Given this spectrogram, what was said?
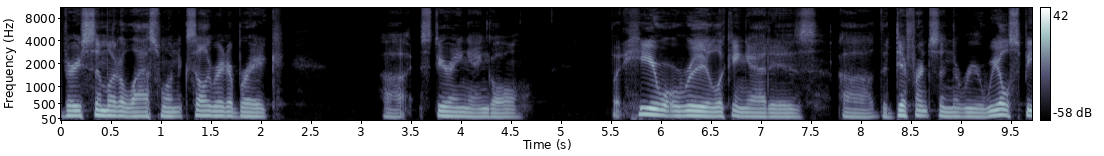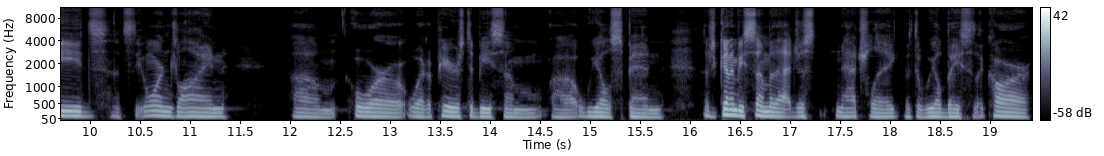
very similar to last one accelerator brake, uh, steering angle. But here, what we're really looking at is uh, the difference in the rear wheel speeds. That's the orange line. Um, or what appears to be some uh, wheel spin. There's going to be some of that just naturally with the wheelbase of the car,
